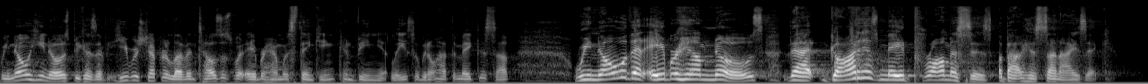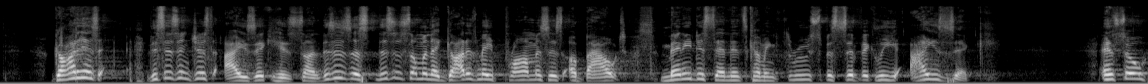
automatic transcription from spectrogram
we know he knows because of Hebrews chapter 11 tells us what Abraham was thinking conveniently, so we don't have to make this up. We know that Abraham knows that God has made promises about his son Isaac. God has, this isn't just Isaac, his son. This is, a, this is someone that God has made promises about many descendants coming through, specifically Isaac. And so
